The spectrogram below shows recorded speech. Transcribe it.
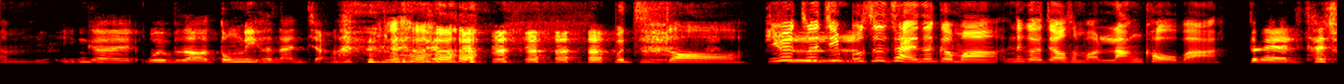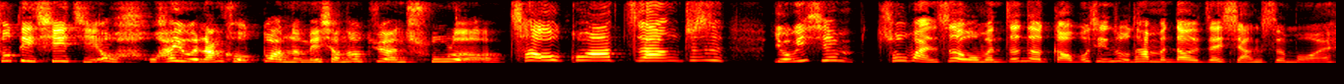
嗯，应该我也不知道，动力很难讲，不知道，因为最近不是才那个吗？那个叫什么狼口吧？对，才出第七集，哇，我还以为狼口断了，没想到居然出了，超夸张！就是有一些出版社，我们真的搞不清楚他们到底在想什么、欸，哎。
